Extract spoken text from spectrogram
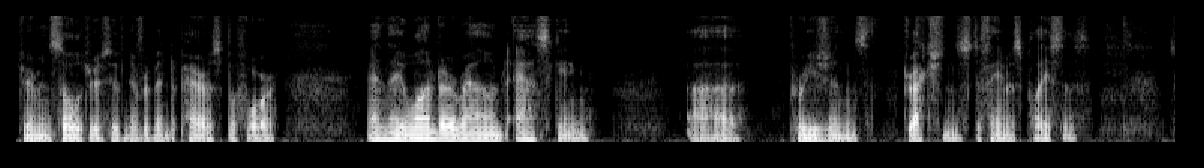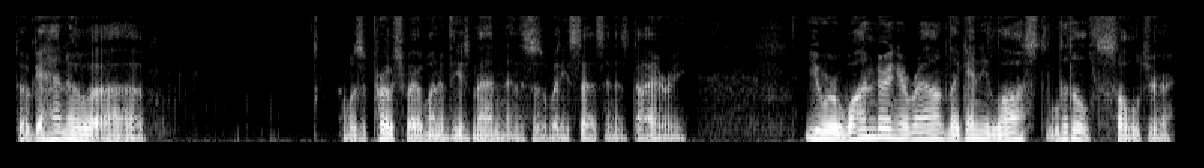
German soldiers who've never been to Paris before, and they wander around asking uh, Parisians directions to famous places. So Guéhenno uh, was approached by one of these men, and this is what he says in his diary. You were wandering around like any lost little soldier,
